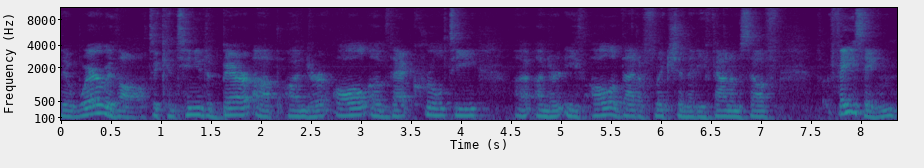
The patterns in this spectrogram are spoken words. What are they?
the wherewithal to continue to bear up under all of that cruelty, uh, underneath all of that affliction that he found himself facing,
